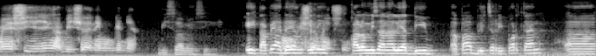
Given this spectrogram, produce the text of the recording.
Messi aja nggak bisa nih mungkin ya. Bisa Messi Ih tapi ada Oh, yang ini. Kalau misalnya lihat di apa Bleacher Report kan eh,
